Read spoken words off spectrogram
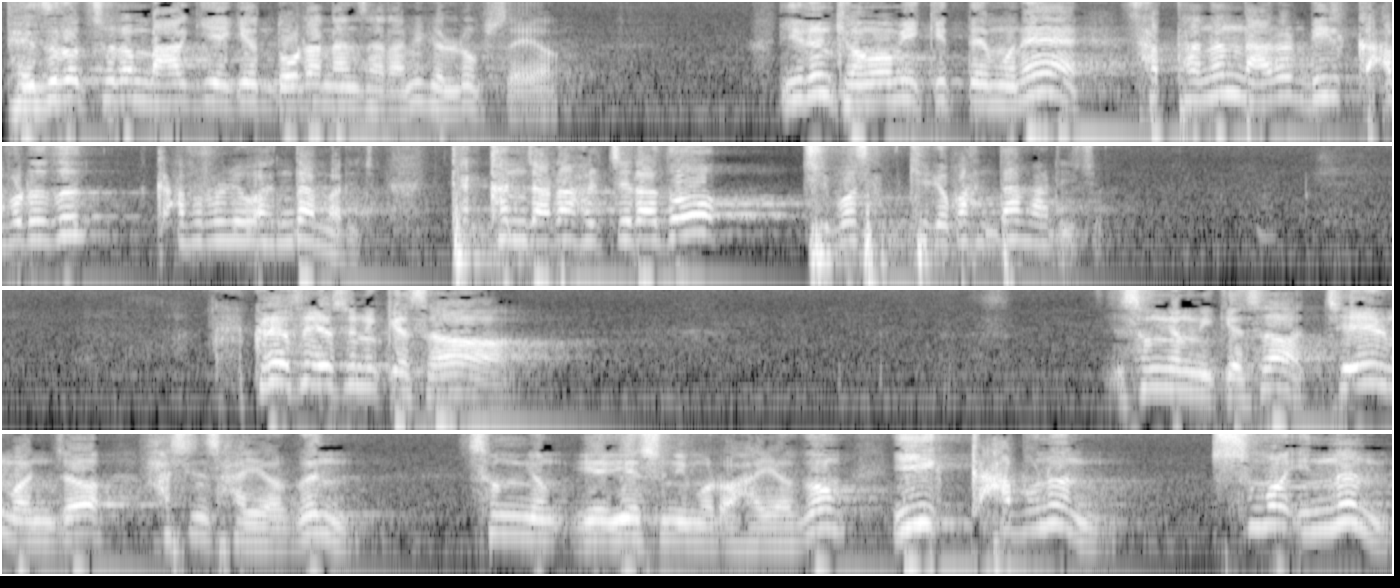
베드로처럼 마귀에게 노란한 사람이 별로 없어요. 이런 경험이 있기 때문에 사탄은 나를 밀 까부르듯 까부르려고 한단 말이죠. 택한 자라 할지라도 집어삼키려고 한단 말이죠. 그래서 예수님께서 성령님께서 제일 먼저 하신 사역은 성령 예, 예수님으로 하여금 이 까부는 숨어 있는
